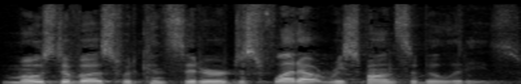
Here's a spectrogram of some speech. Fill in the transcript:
most of us would consider just flat out responsibilities.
